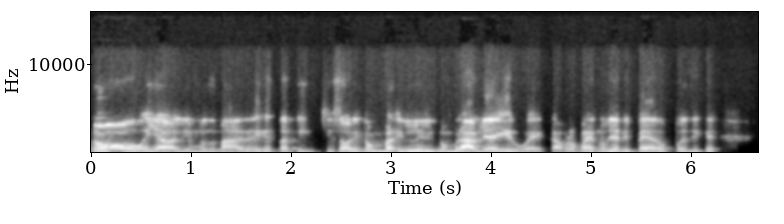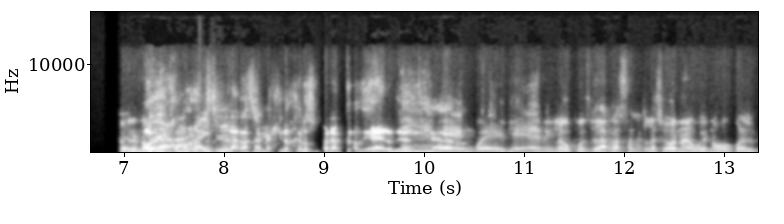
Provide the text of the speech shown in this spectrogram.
No, güey, ya valimos madre. Dije, esta pinche Soria innombra- el innombrable ahí, güey, cabrón. Bueno, ya ni pedo, pues dije. Pero no, Oye, ¿cómo lo ahí- recibió la raza? Me imagino que lo super aplaudieron. y la Sí, bien, güey, bien. Y luego, pues, la raza relaciona, güey, ¿no? Con el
